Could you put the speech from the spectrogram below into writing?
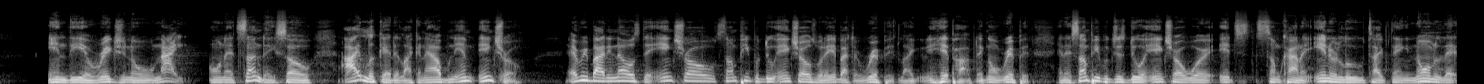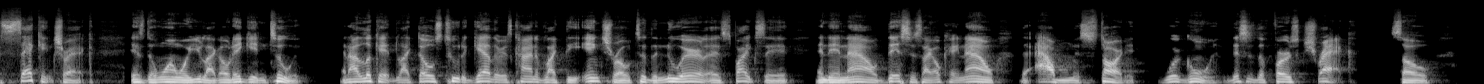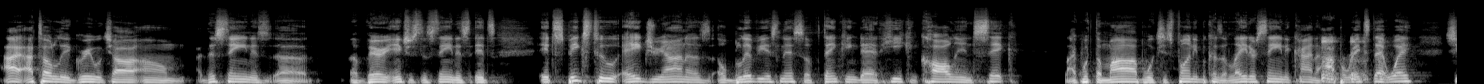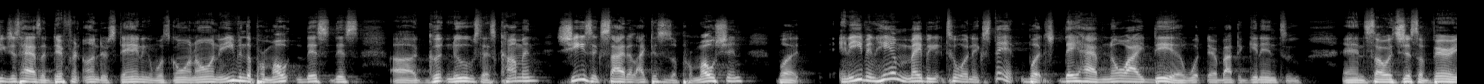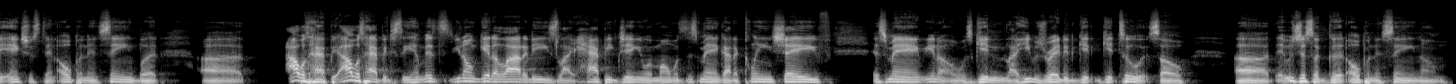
in the original night on that Sunday. So I look at it like an album in, intro. Everybody knows the intro. Some people do intros where they're about to rip it, like in hip hop, they're gonna rip it. And then some people just do an intro where it's some kind of interlude type thing. Normally, that second track is the one where you're like, oh, they getting to it. And I look at like those two together is kind of like the intro to the new era, as Spike said. And then now this is like, okay, now the album is started. We're going. This is the first track. So I, I totally agree with y'all. Um, this scene is uh, a very interesting scene. It's it's it speaks to Adriana's obliviousness of thinking that he can call in sick like with the mob, which is funny because a later scene it kind of operates that way. She just has a different understanding of what's going on. And even the promote this this uh, good news that's coming, she's excited like this is a promotion. But and even him maybe to an extent, but they have no idea what they're about to get into. And so it's just a very interesting opening scene. But uh, I was happy. I was happy to see him. It's you don't get a lot of these like happy, genuine moments. This man got a clean shave this man, you know, was getting like he was ready to get get to it. So uh it was just a good opening scene. Um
